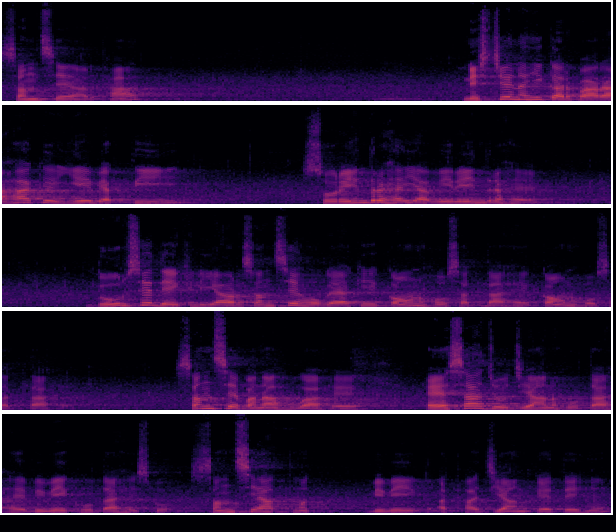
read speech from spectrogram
संशय अर्थात निश्चय नहीं कर पा रहा कि ये व्यक्ति सुरेंद्र है या वीरेंद्र है दूर से देख लिया और संशय हो गया कि कौन हो सकता है, कौन हो सकता है। संशय बना हुआ है, ऐसा जो ज्ञान होता है, विवेक होता है, इसको संशयात्मक विवेक अथवा ज्ञान कहते हैं।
